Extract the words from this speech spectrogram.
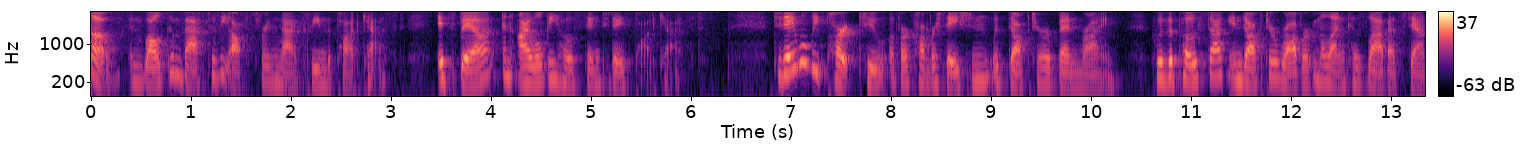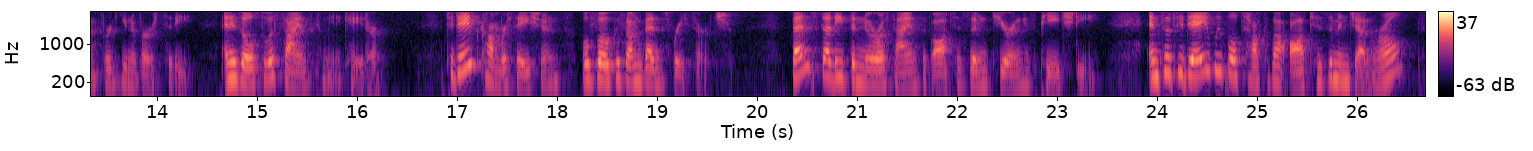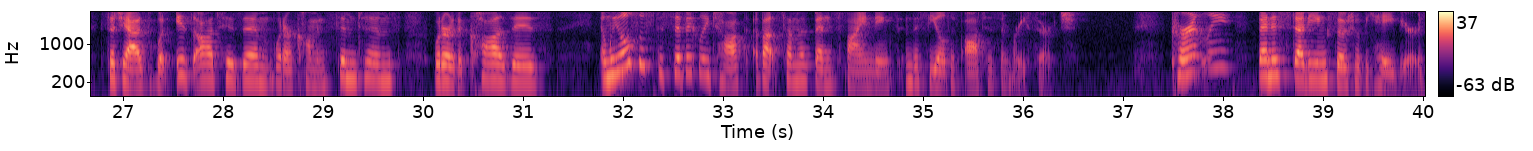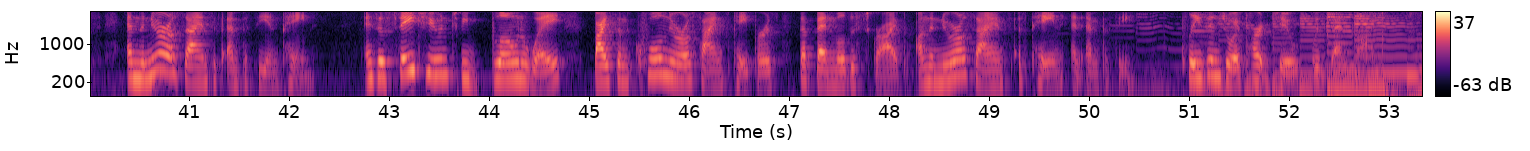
Hello, and welcome back to the Offspring Magazine, the podcast. It's Bea, and I will be hosting today's podcast. Today will be part two of our conversation with Dr. Ben Ryan, who is a postdoc in Dr. Robert Malenka's lab at Stanford University and is also a science communicator. Today's conversation will focus on Ben's research. Ben studied the neuroscience of autism during his PhD. And so today we will talk about autism in general, such as what is autism, what are common symptoms, what are the causes, and we also specifically talk about some of Ben's findings in the field of autism research. Currently, Ben is studying social behaviors and the neuroscience of empathy and pain. And so stay tuned to be blown away by some cool neuroscience papers that Ben will describe on the neuroscience of pain and empathy. Please enjoy part two with Ben Ryan.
